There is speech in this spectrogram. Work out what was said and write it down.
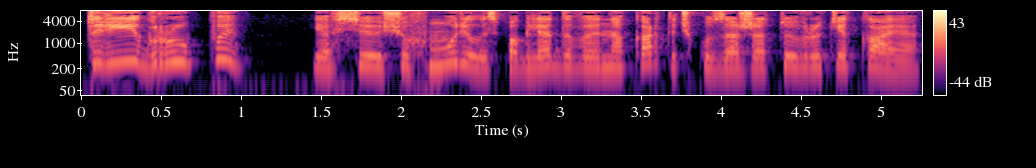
Три группы?» Я все еще хмурилась, поглядывая на карточку, зажатую в руке Кая.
